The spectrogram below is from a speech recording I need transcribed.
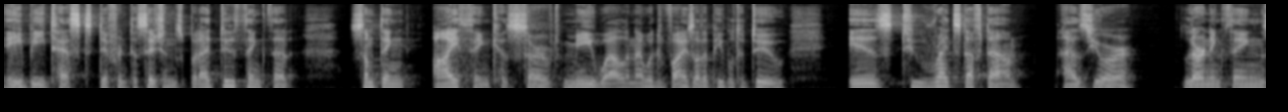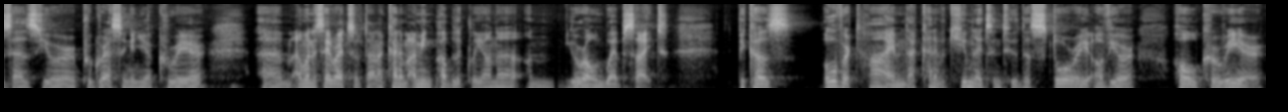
A B test different decisions. But I do think that something I think has served me well and I would advise other people to do is to write stuff down as you're learning things, as you're progressing in your career. Um, and when I say write stuff down, I kind of I mean publicly on a on your own website, because over time that kind of accumulates into the story of your whole career,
